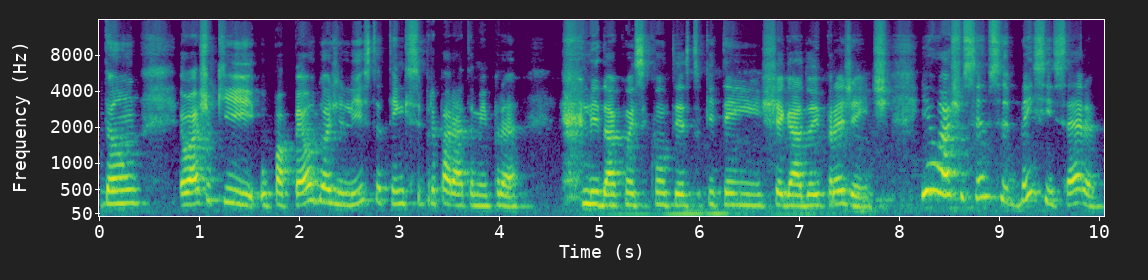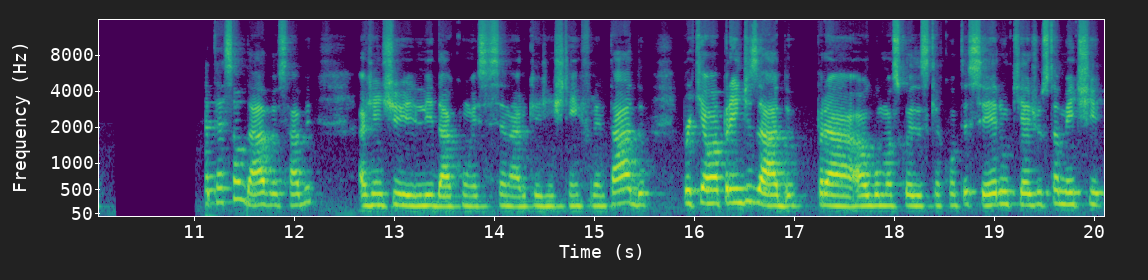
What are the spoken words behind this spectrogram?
Então, eu acho que o papel do agilista tem que se preparar também para lidar com esse contexto que tem chegado aí para gente. E eu acho, sendo bem sincera, até saudável, sabe? A gente lidar com esse cenário que a gente tem enfrentado, porque é um aprendizado para algumas coisas que aconteceram, que é justamente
